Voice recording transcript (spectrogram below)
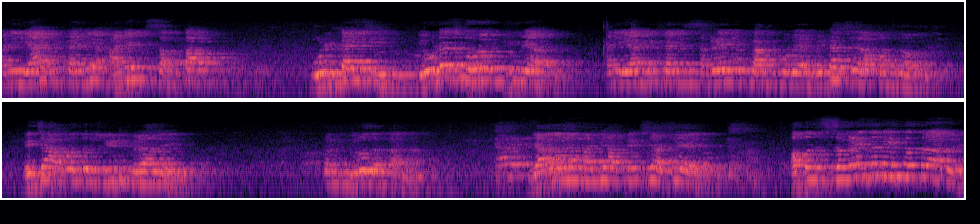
आणि या ठिकाणी अनेक सत्ता उलटायची एवढंच धोरण घेऊया. आणि या ठिकाणी सगळ्यांनी काम करूया. बेटा शहरामधनं ह्याच्या अगोदर लीड मिळाले पण विरोधकांना. यावेळेला माझी अपेक्षा अशी आहे आपण सगळेजण एकत्र आलोय.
